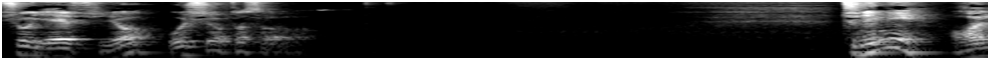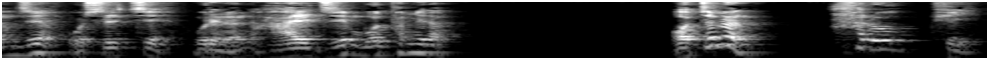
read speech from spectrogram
주 예수여 오시옵소서. 주님이 언제 오실지 우리는 알지 못합니다. 어쩌면 하루 뒤,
